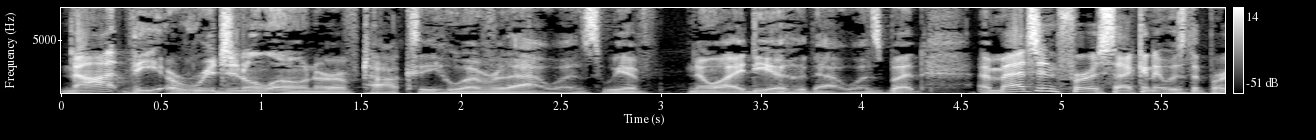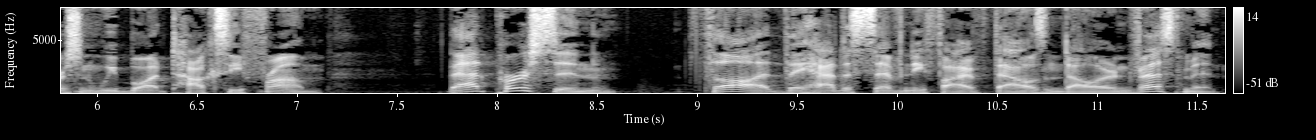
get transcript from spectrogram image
Not the original owner of Toxie, whoever that was. We have no idea who that was. But imagine for a second it was the person we bought Toxie from. That person thought they had a $75,000 investment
